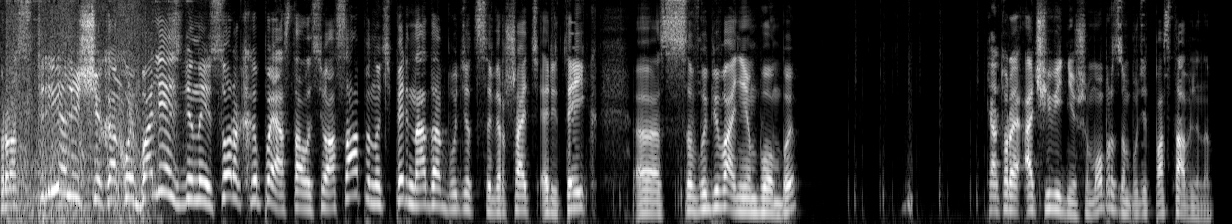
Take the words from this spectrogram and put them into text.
Прострелище какой болезненный! 40 хп осталось у Асапа, но теперь надо будет совершать ретейк э, с выбиванием бомбы. Которая очевиднейшим образом будет поставлена.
